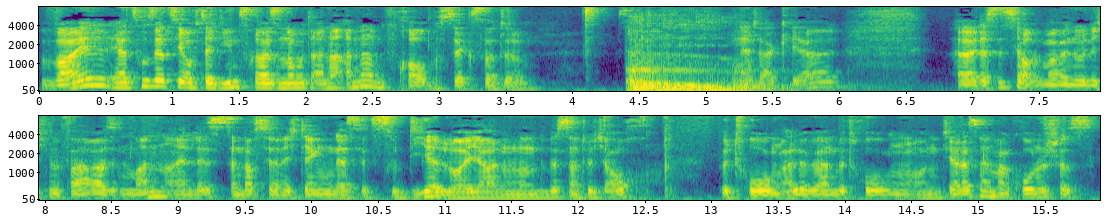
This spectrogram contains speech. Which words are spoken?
weil er zusätzlich auf der Dienstreise noch mit einer anderen Frau Sex hatte. Netter Kerl. Äh, das ist ja auch immer, wenn du dich mit einem verheirateten Mann einlässt, dann darfst du ja nicht denken, der ist jetzt zu dir loyal. Und du bist natürlich auch betrogen, alle werden betrogen. Und ja, das ist immer ein chronisches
